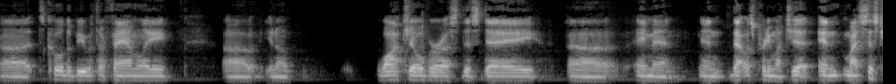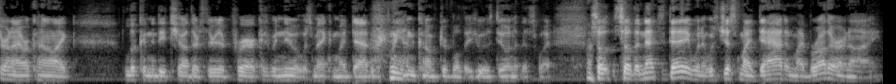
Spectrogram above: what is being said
Uh, it's cool to be with our family. Uh, you know, watch over us this day. Uh, amen. And that was pretty much it. And my sister and I were kind of like looking at each other through the prayer because we knew it was making my dad really uncomfortable that he was doing it this way. So, so the next day when it was just my dad and my brother and I,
